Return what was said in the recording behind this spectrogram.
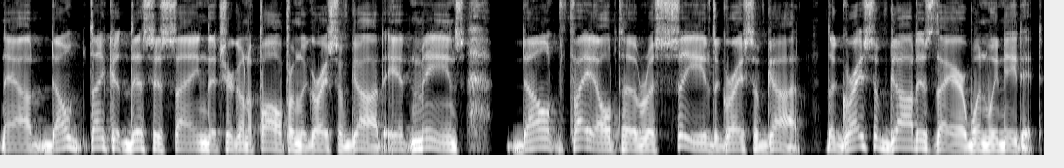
Now, don't think that this is saying that you're going to fall from the grace of God. It means don't fail to receive the grace of God. The grace of God is there when we need it.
